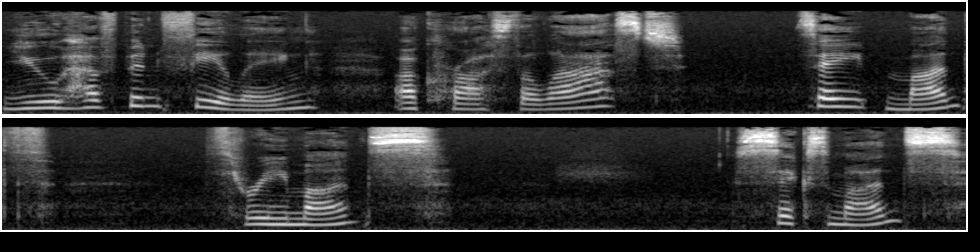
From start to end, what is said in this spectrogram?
you have been feeling across the last, say, month, three months, six months,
